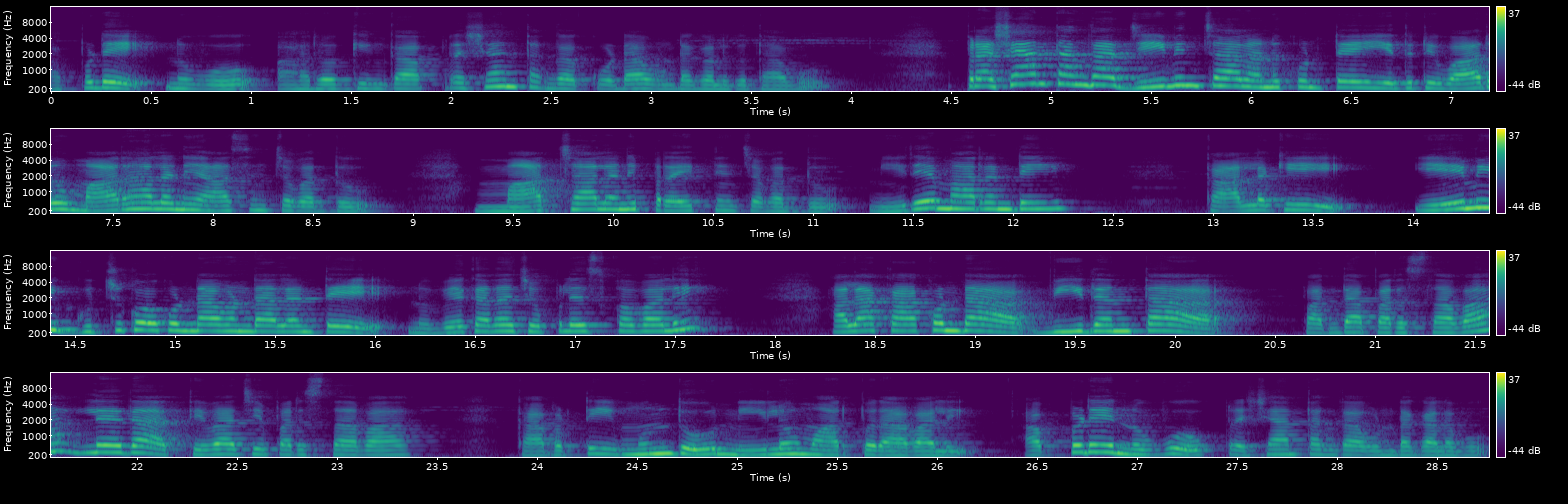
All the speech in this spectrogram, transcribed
అప్పుడే నువ్వు ఆరోగ్యంగా ప్రశాంతంగా కూడా ఉండగలుగుతావు. ప్రశాంతంగా జీవించాలనుకుంటే ఎదుటివారు మారాలని ఆశించవద్దు. మార్చాలని ప్రయత్నించవద్దు. మీరే మారండి. కాళ్ళకి ఏమీ గుచ్చుకోకుండా ఉండాలంటే నువ్వే కదా చెప్పులేసుకోవాలి? అలా కాకుండా వీధంతా పందాపరుస్తావా లేదా తివాచీ పరుస్తావా? కాబట్టి ముందు నీలో మార్పు రావాలి. అప్పుడే నువ్వు ప్రశాంతంగా ఉండగలవు.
